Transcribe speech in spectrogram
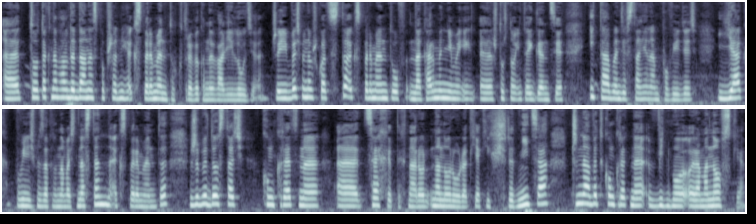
e, to tak naprawdę dane z poprzednich eksperymentów, które wykonywali ludzie. Czyli weźmy na przykład 100 eksperymentów, nakarmy nimi e, sztuczną inteligencję i ta będzie w stanie nam powiedzieć, jak powinniśmy zaplanować następne eksperymenty, żeby dostać konkretne e, cechy tych nanorurek, jak ich średnica, czy nawet konkretne widmo ramanowskie,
